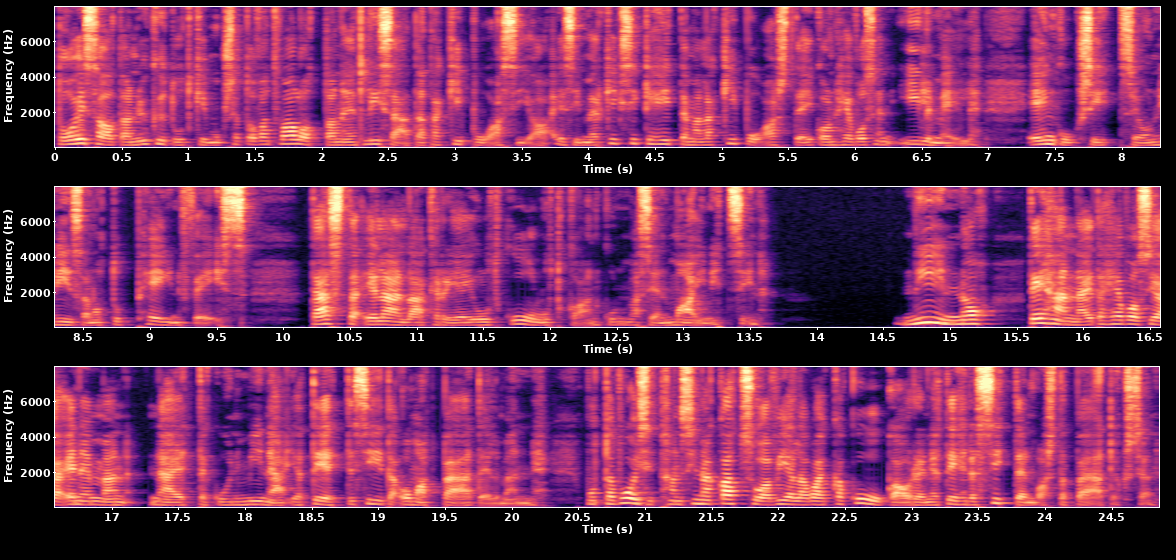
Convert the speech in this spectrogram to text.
Toisaalta nykytutkimukset ovat valottaneet lisää tätä kipuasiaa esimerkiksi kehittämällä kipuasteikon hevosen ilmeille. Enkuksi se on niin sanottu pain face. Tästä eläinlääkäri ei ollut kuullutkaan, kun mä sen mainitsin. Niin no, tehän näitä hevosia enemmän näette kuin minä ja teette siitä omat päätelmänne. Mutta voisithan sinä katsoa vielä vaikka kuukauden ja tehdä sitten vasta päätöksen,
